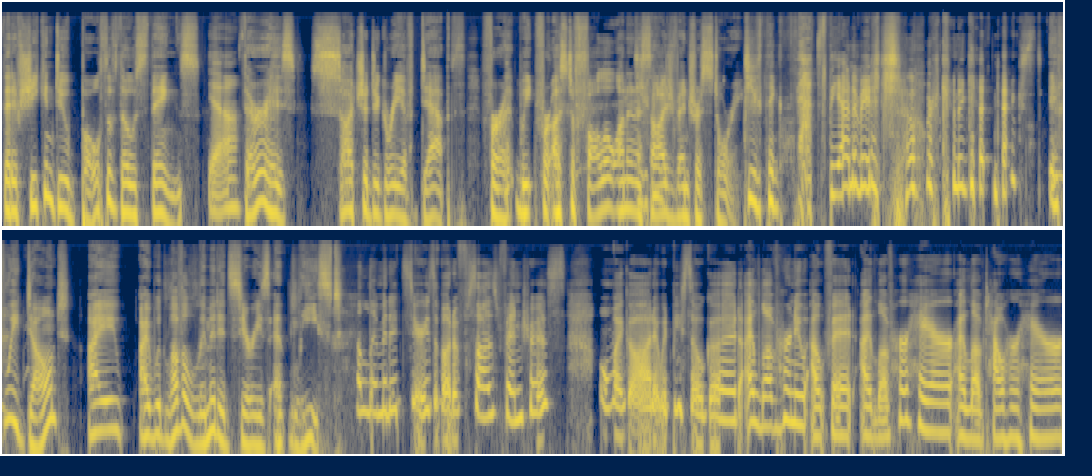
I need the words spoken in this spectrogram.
that if she can do both of those things yeah. there is such a degree of depth for we for us to follow on an Asajj Ventress story. Do you think that's the animated show we're gonna get next? if we don't, I I would love a limited series at least. A limited series about Asajj Ventress. Oh my god, it would be so good. I love her new outfit. I love her hair. I loved how her hair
